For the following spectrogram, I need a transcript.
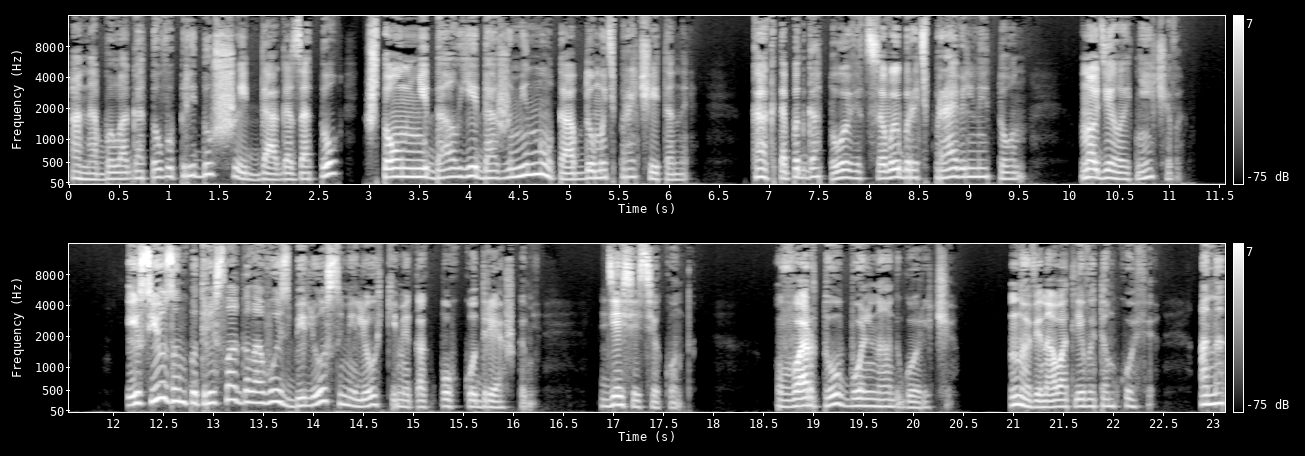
Она была готова придушить Дага за то, что он не дал ей даже минуты обдумать прочитанное. Как-то подготовиться, выбрать правильный тон. Но делать нечего. И Сьюзан потрясла головой с белесыми, легкими, как пух, кудряшками. Десять секунд. Во рту больно от горечи. Но виноват ли в этом кофе? Она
